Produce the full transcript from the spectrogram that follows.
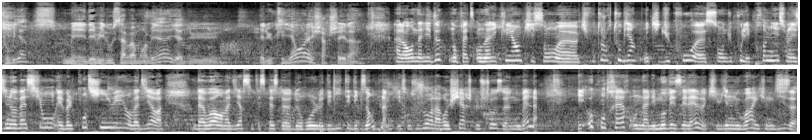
tout bien. Mais des villes où ça va moins bien, il y a du, il y a du client à aller chercher là. Alors on a les deux en fait. On a les clients qui sont euh, qui font toujours tout bien et qui du coup euh, sont du coup les premiers sur les innovations et veulent continuer, on va dire, d'avoir on va dire cette espèce de, de rôle d'élite et d'exemple. Ils sont toujours à la recherche de choses nouvelles. Et au contraire, on a les mauvais élèves qui viennent nous voir et qui nous disent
